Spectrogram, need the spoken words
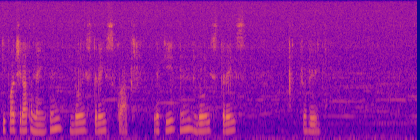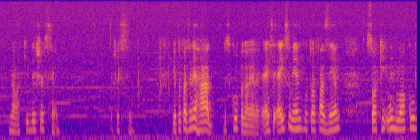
Aqui pode tirar também. Um, dois, três, quatro. E aqui, um, dois, três. Deixa eu ver. Não, aqui deixa sem. Deixa assim. Eu tô fazendo errado. Desculpa, galera. É, é isso mesmo que eu tô fazendo. Só que um bloco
